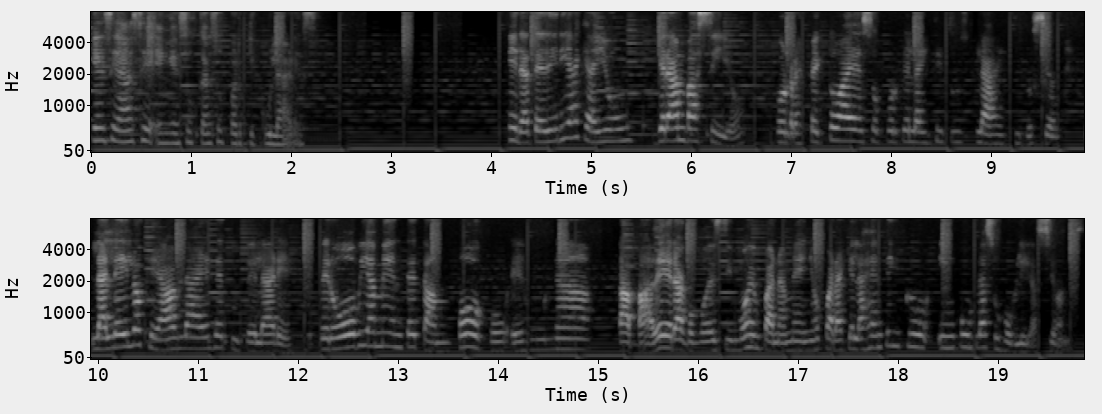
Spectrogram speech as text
¿Qué se hace en esos casos particulares? Mira, te diría que hay un gran vacío con respecto a eso porque la, institución, la ley lo que habla es de tutelar esto, pero obviamente tampoco es una tapadera, como decimos en panameño, para que la gente incumpla sus obligaciones.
